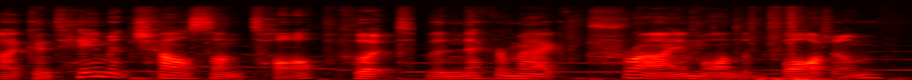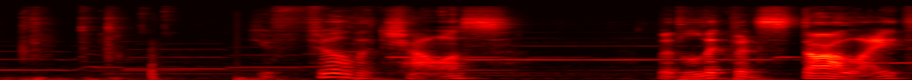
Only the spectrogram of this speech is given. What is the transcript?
a containment chalice on top, put the necromantic prime on the bottom, you fill the chalice with liquid starlight,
